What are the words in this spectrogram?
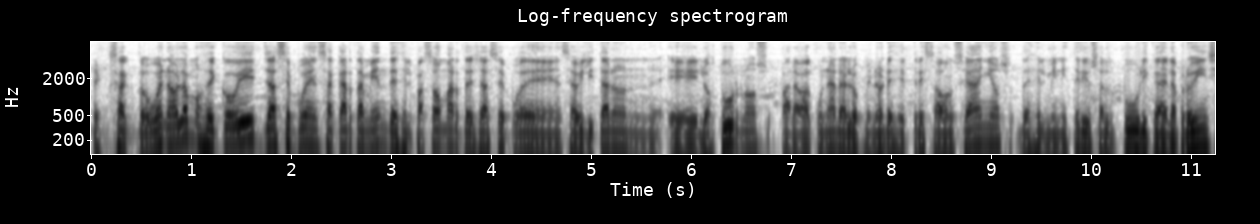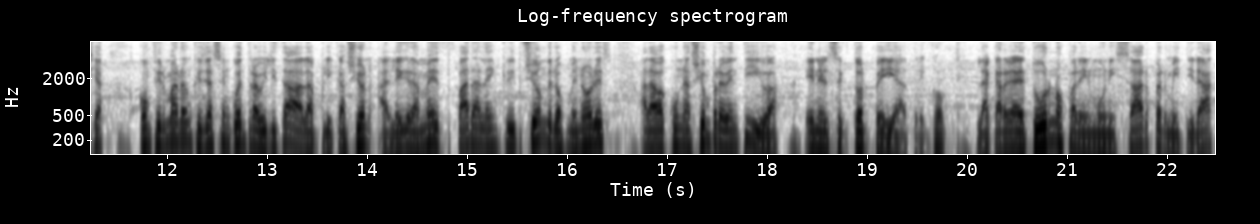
Exacto. Bueno, hablamos de COVID, ya se pueden sacar también desde el pasado martes ya se pueden se habilitaron eh, los turnos para vacunar a los menores de 3 a 11 años. Desde el Ministerio de Salud Pública de la provincia confirmaron que ya se encuentra habilitada la aplicación AlegraMed para la inscripción de los menores a la vacunación preventiva en el sector pediátrico. La carga de turnos para inmunizar permitirá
